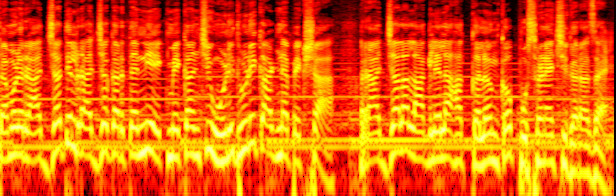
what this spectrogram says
त्यामुळे राज्यातील राज्यकर्त्यांनी एकमेकांची उणीधुणी काढण्यापेक्षा राज्याला लागलेला हा कलंक पुसण्याची गरज आहे.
